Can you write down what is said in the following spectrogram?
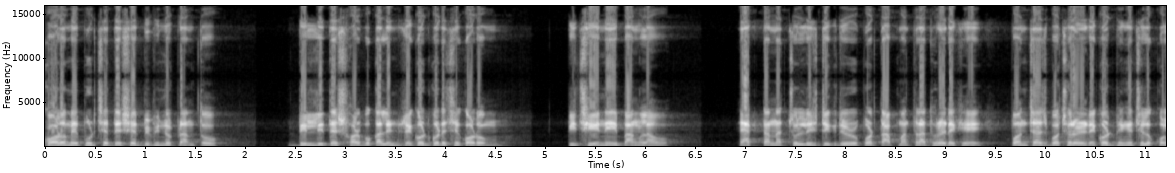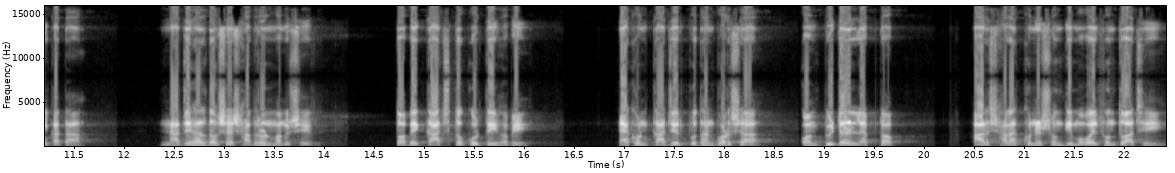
গরমে পুড়ছে দেশের বিভিন্ন প্রান্ত। দিল্লিতে সর্বকালীন রেকর্ড গড়েছে গরম। পিছিয়ে নেই বাংলাও। একটানা চল্লিশ ডিগ্রির ওপর তাপমাত্রা ধরে রেখে পঞ্চাশ বছরের রেকর্ড ভেঙেছিল কলকাতা। নাজেহাল দশা সাধারণ মানুষের। তবে কাজ তো করতেই হবে। এখন কাজের প্রধান ভরসা কম্পিউটার, ল্যাপটপ। আর সারাক্ষণের সঙ্গী মোবাইল ফোন তো আছেই।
